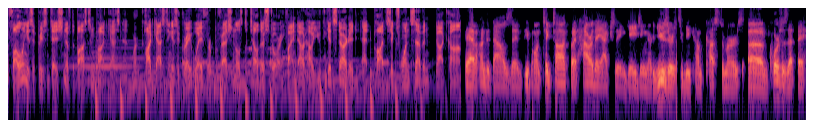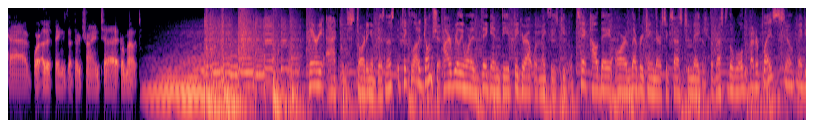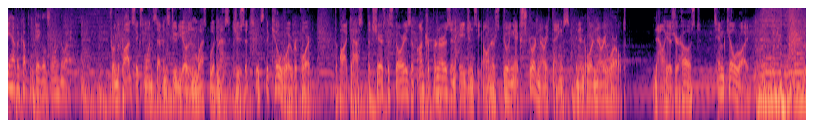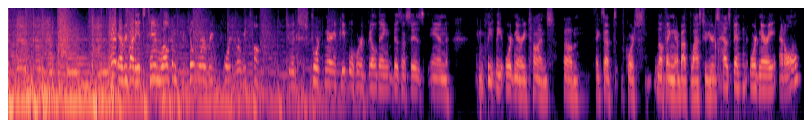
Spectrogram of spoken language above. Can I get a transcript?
The following is a presentation of the Boston Podcast Network. Podcasting is a great way for professionals to tell their story. Find out how you can get started at pod617.com. They have 100,000 people on TikTok, but how are they actually engaging their users to become customers of courses that they have or other things that they're trying to promote? Very active starting a business, it takes a lot of gumption. I really want to dig in deep, figure out what makes these people tick, how they are leveraging their success to make the rest of the world a better place. You know, maybe have a couple giggles along the way. From the Pod 617 studios in Westwood, Massachusetts, it's the Kilroy Report, the podcast that shares the stories of entrepreneurs and agency owners doing extraordinary things in an ordinary world. Now here's your host, Tim Kilroy. Hey everybody, it's Tim. Welcome to the Kilroy Report, where we talk to extraordinary people who are building businesses in completely ordinary times. Um, except, of course, nothing about the last two years has been ordinary at all.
